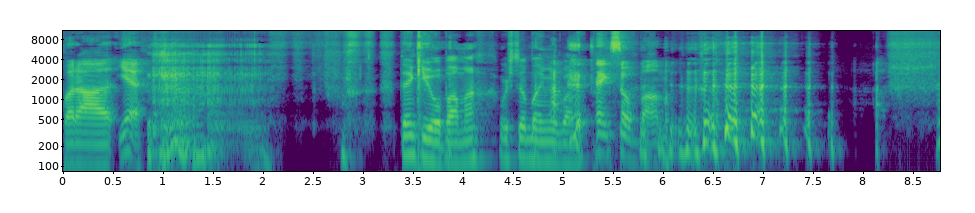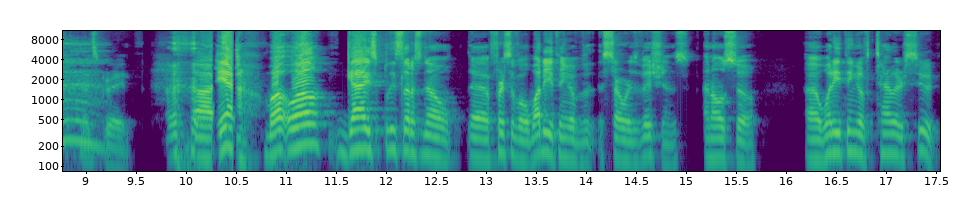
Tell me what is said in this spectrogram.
but uh yeah Thank you, Obama. We're still blaming Obama. thanks obama That's great. Uh, yeah. Well, well, guys, please let us know. Uh, first of all, what do you think of Star Wars Visions, and also, uh, what do you think of Tyler's suit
